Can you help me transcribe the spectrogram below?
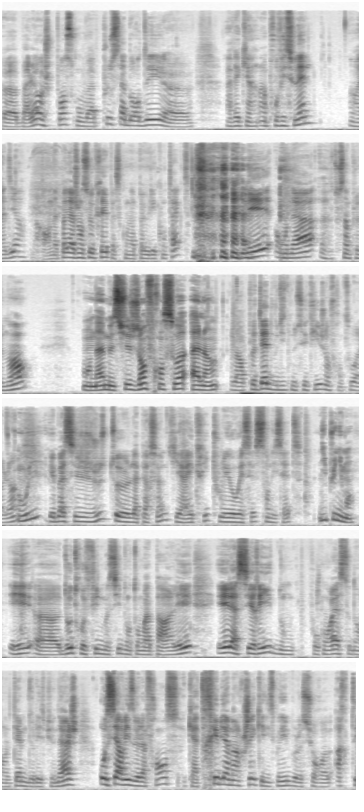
euh, bah, là, je pense qu'on va plus aborder euh, avec un, un professionnel, on va dire. Alors, on n'a pas d'agent secret parce qu'on n'a pas eu les contacts. mais on a euh, tout simplement. On a monsieur Jean-François Alain. Alors peut-être vous dites, monsieur qui, Jean-François Alain Oui. Et bah c'est juste euh, la personne qui a écrit tous les OSS 117. Ni plus ni moins. Et euh, d'autres films aussi dont on va parler. Et la série, donc pour qu'on reste dans le thème de l'espionnage, Au service de la France, qui a très bien marché, qui est disponible sur Arte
